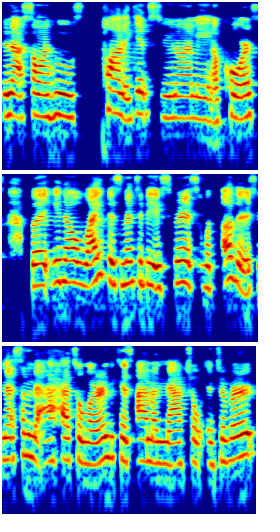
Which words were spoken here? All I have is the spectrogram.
They're not someone who's plotting against you, you know what I mean? Of course. But, you know, life is meant to be experienced with others. And that's something that I had to learn because I'm a natural introvert.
